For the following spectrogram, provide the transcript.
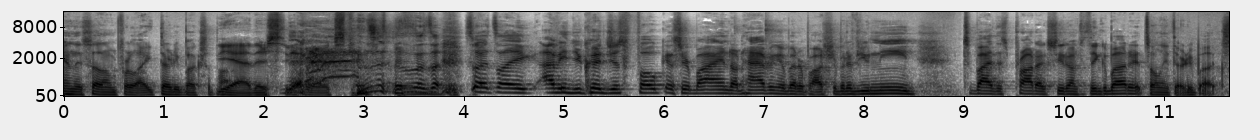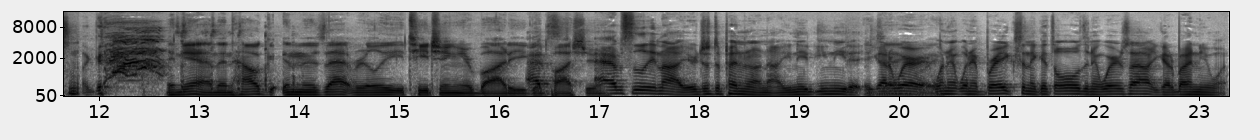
and they sell them for like thirty bucks a pop. Yeah, they're super expensive. so it's like I mean, you could just focus your mind on having a better posture, but if you need to buy this product so you don't have to think about it, it's only thirty bucks. Like, And yeah, and then how? And is that really teaching your body good abs- posture? Absolutely not. You're just dependent on now. You need you need it. You got to wear it when it when it breaks and it gets old and it wears out. You got to buy a new one,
